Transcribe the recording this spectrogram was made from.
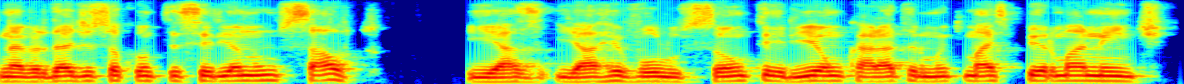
Na verdade, isso aconteceria num salto, e, as, e a revolução teria um caráter muito mais permanente,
